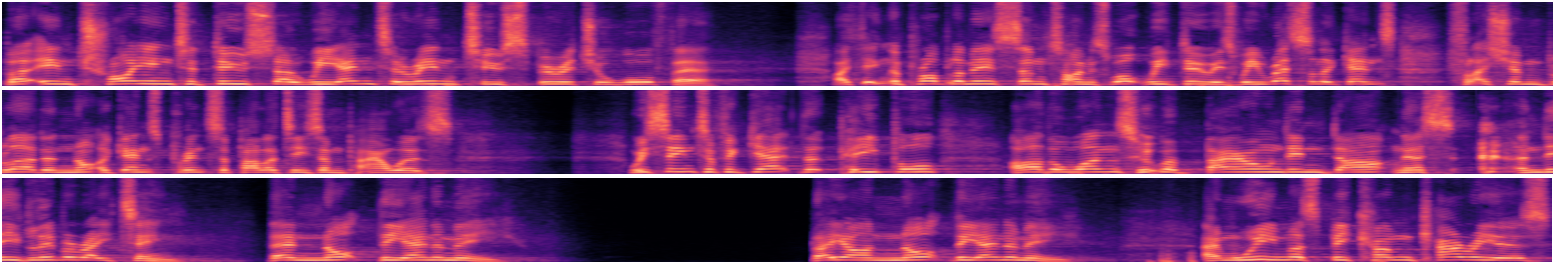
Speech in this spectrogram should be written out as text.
But in trying to do so, we enter into spiritual warfare. I think the problem is sometimes what we do is we wrestle against flesh and blood and not against principalities and powers. We seem to forget that people are the ones who are bound in darkness and need liberating. They're not the enemy. They are not the enemy. And we must become carriers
